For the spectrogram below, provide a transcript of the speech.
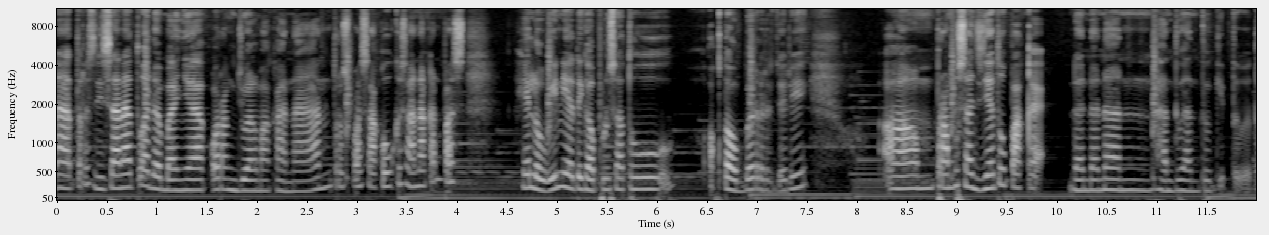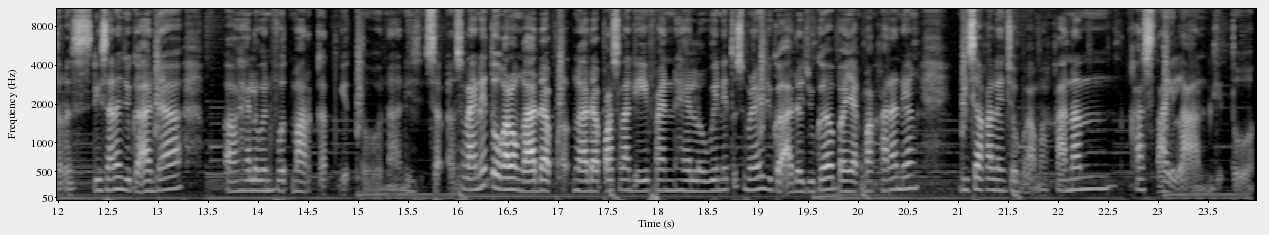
Nah terus di sana tuh ada banyak orang jual makanan. Terus pas aku ke sana kan pas Halloween ya 31 Oktober. Jadi um, pramusajinya tuh pakai dandanan hantu-hantu gitu. Terus di sana juga ada uh, Halloween food market gitu. Nah, di, selain itu kalau nggak ada nggak ada pas lagi event Halloween itu sebenarnya juga ada juga banyak makanan yang bisa kalian coba, makanan khas Thailand gitu.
